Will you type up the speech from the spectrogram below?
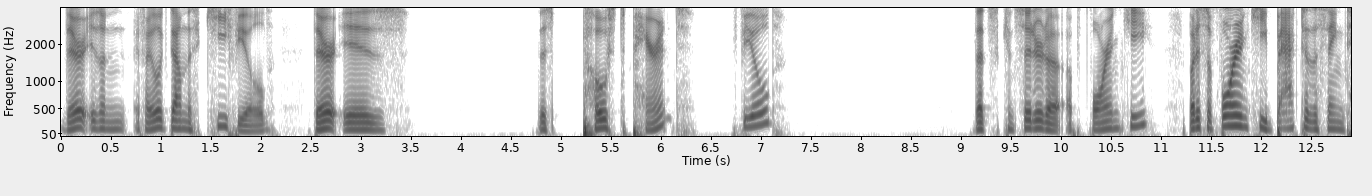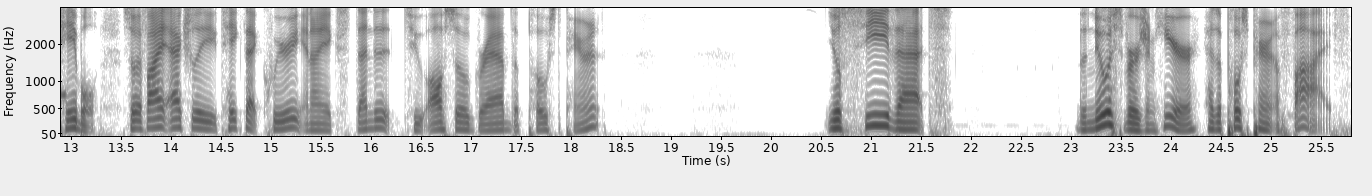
there is an if I look down this key field, there is this post parent field that's considered a, a, foreign key, but it's a foreign key back to the same table. So if I actually take that query and I extend it to also grab the post parent, you'll see that the newest version here has a post parent of 5.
